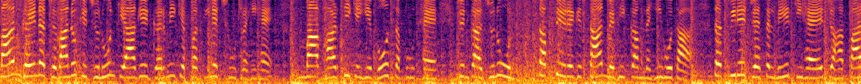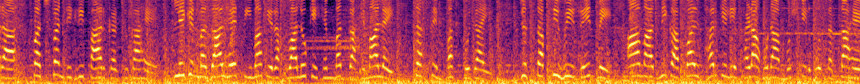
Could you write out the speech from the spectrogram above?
मान गए न जवानों के जुनून के आगे गर्मी के पसीने छूट रही हैं। माँ भारती के ये वो सपूत हैं जिनका जुनून तपते रेगिस्तान में भी कम नहीं होता। तस्वीरें जैसलमेर की है जहाँ पारा 55 डिग्री पार कर चुका है। लेकिन मजाल है सीमा के रखवालों के हिम्मत का हिमालय टस से मस हो जाए। जिस तपती हुई रेत में आम आदमी का पल भर के लिए खड़ा होना मुश्किल हो सकता है,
